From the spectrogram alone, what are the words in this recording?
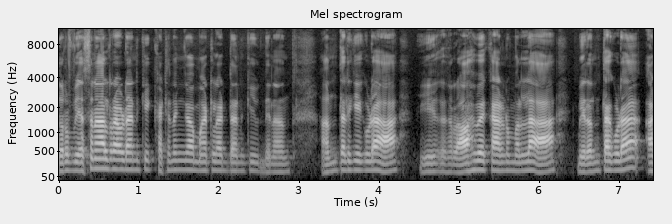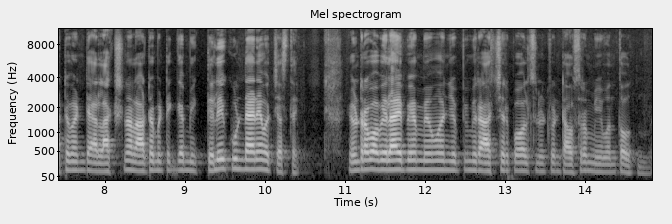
దుర్వ్యసనాలు రావడానికి కఠినంగా మాట్లాడడానికి దీని అంతటికీ కూడా ఈ రాహువే కారణం వల్ల మీరంతా కూడా అటువంటి ఆ లక్షణాలు ఆటోమేటిక్గా మీకు తెలియకుండానే వచ్చేస్తాయి. ఏమిట్రా బాబు ఇలా అయిపోయాం మేము అని చెప్పి మీరు ఆశ్చర్యపోవాల్సినటువంటి అవసరం మేమంతా అవుతుంది.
